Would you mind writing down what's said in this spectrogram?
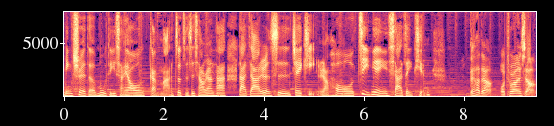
明确的目的，想要干嘛？就只是想要让他大家认识 Jacky，然后纪念一下这一天。等一下，等一下，我突然想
